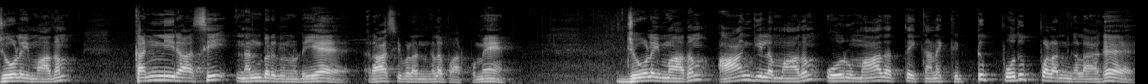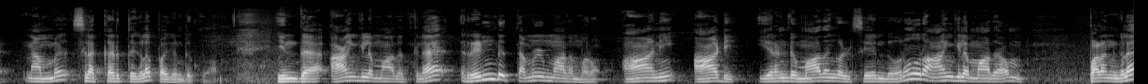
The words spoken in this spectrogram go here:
ஜூலை மாதம் கன்னி ராசி நண்பர்களுடைய ராசி பலன்களை பார்ப்போமே ஜூலை மாதம் ஆங்கில மாதம் ஒரு மாதத்தை கணக்கிட்டு பொது பலன்களாக நம்ம சில கருத்துக்களை பகிர்ந்துக்குவோம். இந்த ஆங்கில மாதத்தில் ரெண்டு தமிழ் மாதம் வரும். ஆணி ஆடி இரண்டு மாதங்கள் சேர்ந்து வரும் ஒரு ஆங்கில மாதம் பலன்களை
